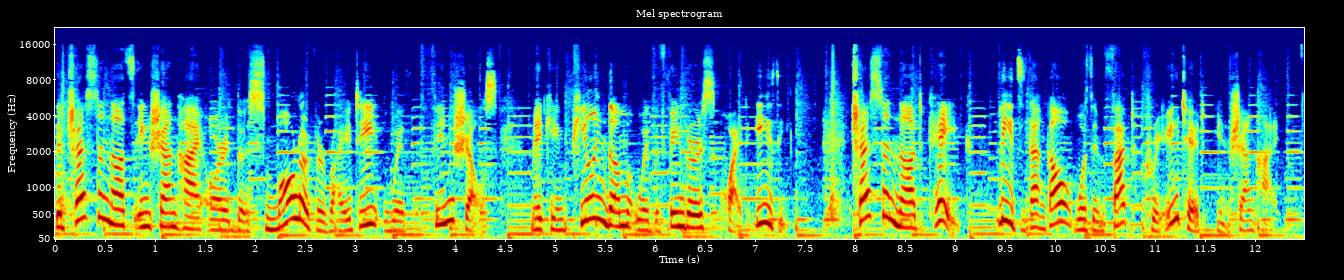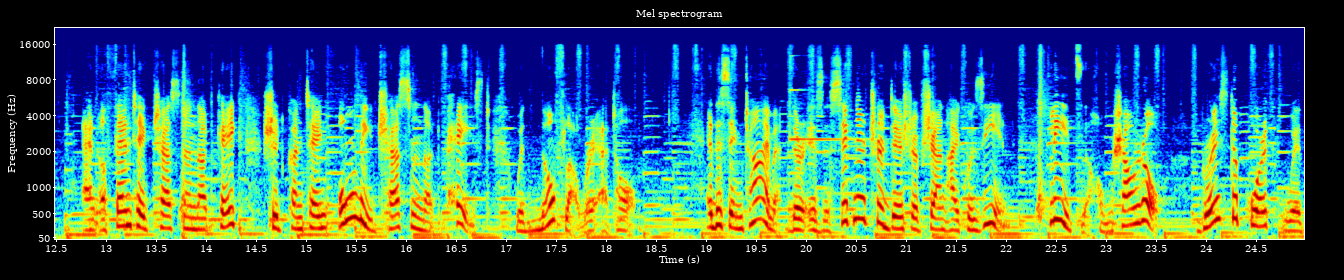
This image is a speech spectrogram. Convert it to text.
The chestnuts in Shanghai are the smaller variety with thin shells, making peeling them with the fingers quite easy. Chestnut cake, 栗子蛋糕, was in fact created in Shanghai. An authentic chestnut cake should contain only chestnut paste with no flour at all. At the same time, there is a signature dish of Shanghai cuisine, 栗子红烧肉, braised pork with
